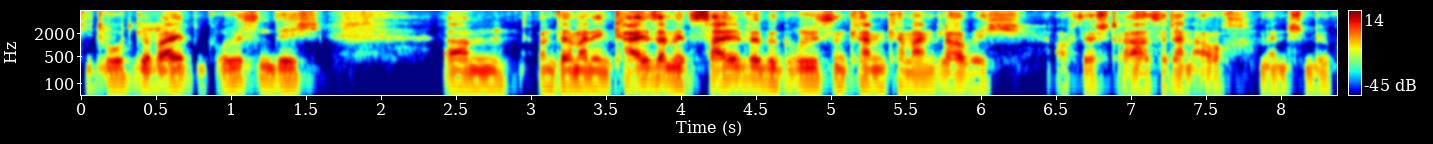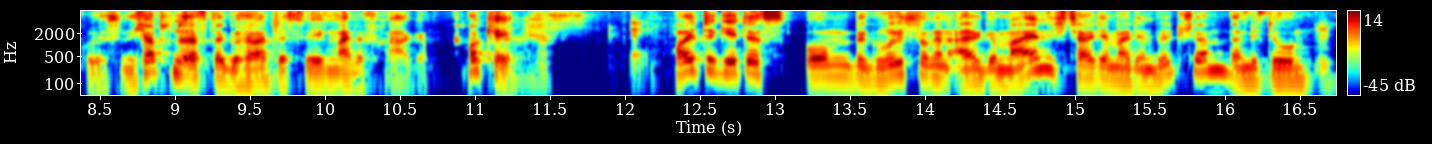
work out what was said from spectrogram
Die Mhm. Todgeweihten grüßen dich. Ähm, und wenn man den Kaiser mit Salve begrüßen kann, kann man, glaube ich, auf der Straße dann auch Menschen begrüßen. Ich habe es nur öfter gehört, deswegen meine Frage. Okay. Okay. Heute geht es um Begrüßungen allgemein. Ich teile dir mal den Bildschirm, damit du Mhm.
